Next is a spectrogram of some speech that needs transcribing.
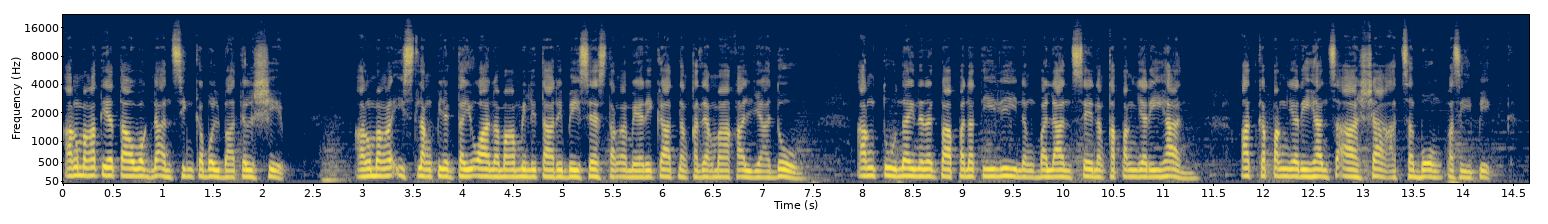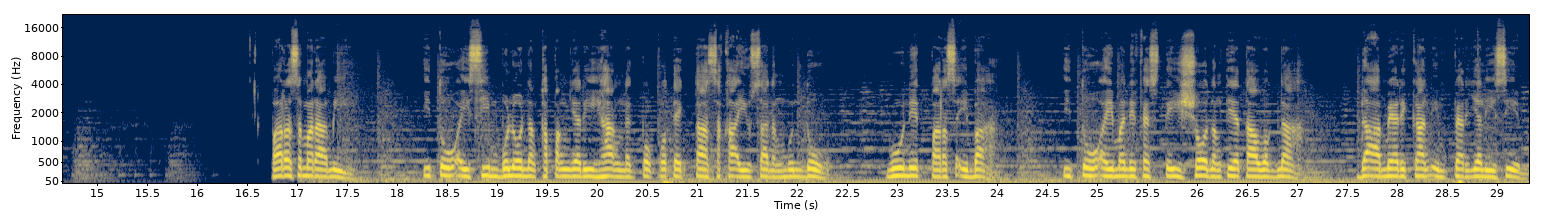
Ang mga tinatawag na unsinkable battleship, ang mga islang pinagtayuan ng mga military bases ng Amerika at ng kanilang mga kaalyado, ang tunay na nagpapanatili ng balanse ng kapangyarihan at kapangyarihan sa Asya at sa buong Pacific. Para sa marami, ito ay simbolo ng kapangyarihang nagpoprotekta sa kaayusan ng mundo. Ngunit para sa iba, ito ay manifestation ng tinatawag na The American Imperialism.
